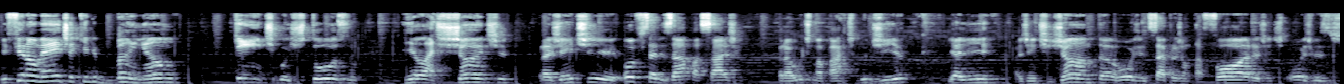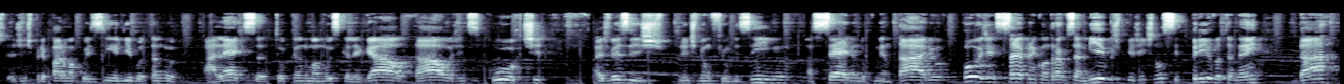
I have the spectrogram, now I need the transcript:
E finalmente aquele banhão quente, gostoso, relaxante, para a gente oficializar a passagem para a última parte do dia. E ali a gente janta, ou a gente sai para jantar fora, a gente, ou às vezes a gente prepara uma coisinha ali, botando Alexa, tocando uma música legal, tal, a gente se curte. Às vezes a gente vê um filmezinho, uma série, um documentário, ou a gente sai para encontrar com os amigos, porque a gente não se priva também da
